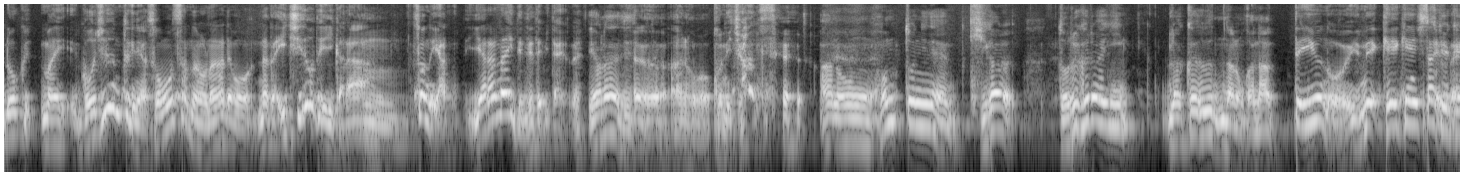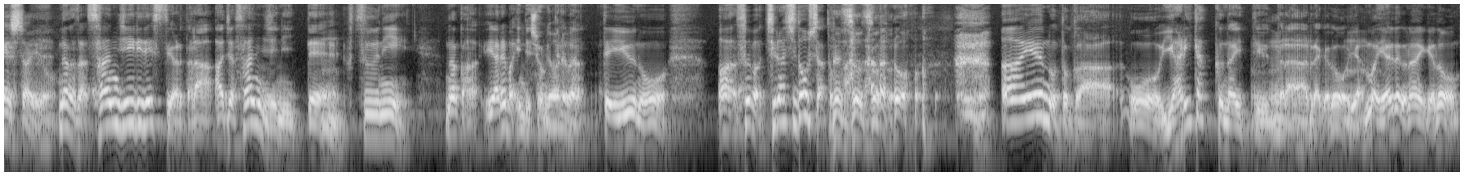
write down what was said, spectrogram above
6まあ、50の時にはそう思ってたんだろうなでもなんか一度でいいから、そういうのややらないで出てみたいよね。やらないで出てみたい。うん、あのこんにちはって。あのー本当にね気がどれぐらい楽なのかなっていうのをね経験したいよね。経験したいよ。なんかさ3時入りですって言われたらあじゃあ3時に行って普通になんかやればいいんでしょみたいな。っていうのをあそういえばチラシどうしたとか。そうそう。あ のああいうのとかをやりたくないって言ったらあれだけど、いやまあやりたくないけど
